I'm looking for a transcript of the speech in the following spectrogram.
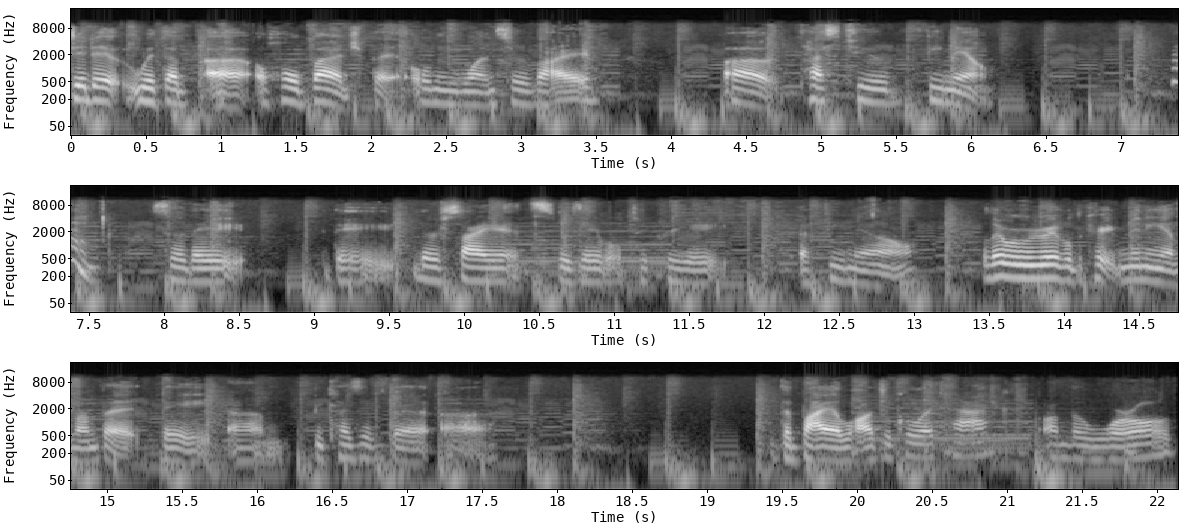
did it with a, a, a whole bunch, but only one survived. Uh, test tube female. Hmm. So they they their science was able to create a female. Well, they were able to create many of them, but they um, because of the uh, the biological attack on the world,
